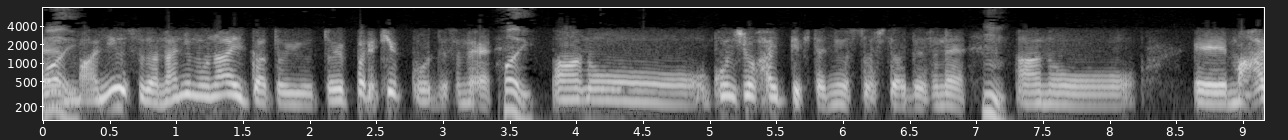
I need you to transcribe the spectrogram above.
はい、まあ、ニュースが何もないかというと、やっぱり結構ですね、はい、あのー、今週入ってきたニュースとしてはですね、うん、あのーえーまあ、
